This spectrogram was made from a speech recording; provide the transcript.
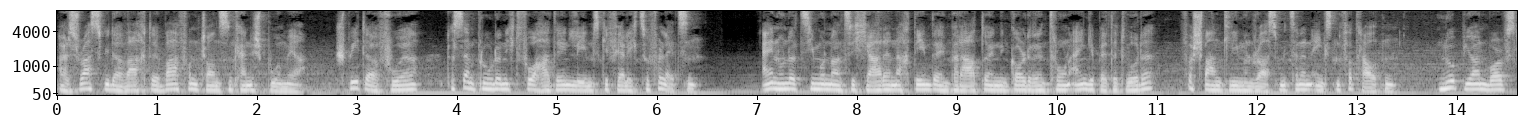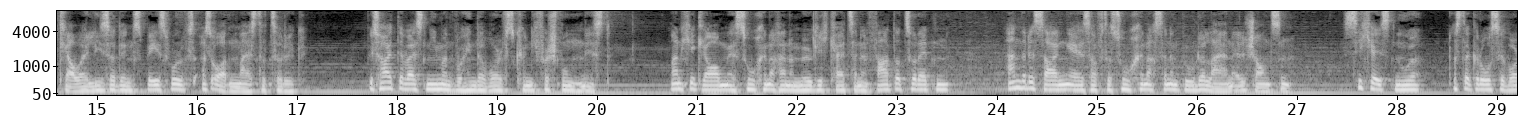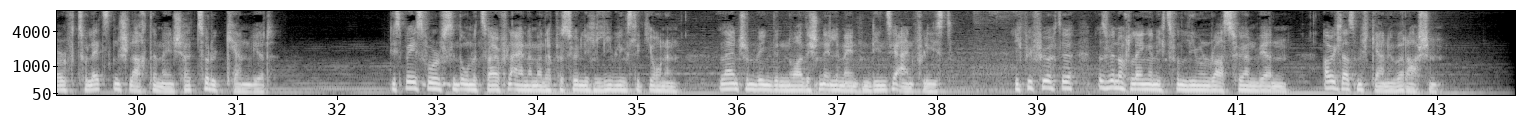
Als Russ wieder erwachte, war von Johnson keine Spur mehr, Später erfuhr er, dass sein Bruder nicht vorhatte, ihn lebensgefährlich zu verletzen. 197 Jahre nachdem der Imperator in den goldenen Thron eingebettet wurde, verschwand Lehman Russ mit seinen engsten Vertrauten. Nur Björn Wolfs Klaue ließ er den Space Wolves als Ordenmeister zurück. Bis heute weiß niemand, wohin der Wolfskönig verschwunden ist. Manche glauben, er suche nach einer Möglichkeit, seinen Vater zu retten, andere sagen, er ist auf der Suche nach seinem Bruder Lionel Johnson. Sicher ist nur, dass der große Wolf zur letzten Schlacht der Menschheit zurückkehren wird. Die Space Wolves sind ohne Zweifel einer meiner persönlichen Lieblingslegionen, allein schon wegen den nordischen Elementen, die in sie einfließt. Ich befürchte, dass wir noch länger nichts von Lehman Russ hören werden, aber ich lasse mich gerne überraschen.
